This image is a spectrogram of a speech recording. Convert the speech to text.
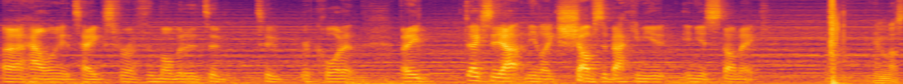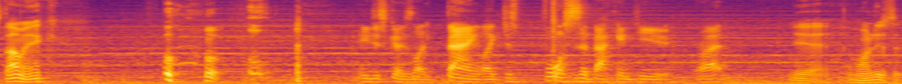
uh, how long it takes for a thermometer to, to record it, but he takes it out and he like shoves it back in your in your stomach. In my stomach. He just goes like bang, like just forces it back into you, right? Yeah. And what is it?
